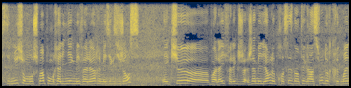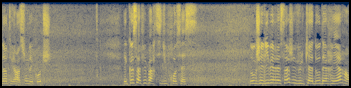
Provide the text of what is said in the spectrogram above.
C'était venu sur mon chemin pour me réaligner avec mes valeurs et mes exigences et que euh, voilà, il fallait que j'améliore le process d'intégration, de recrutement et d'intégration des coachs. Et que ça fait partie du process. Donc j'ai libéré ça, j'ai vu le cadeau derrière.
